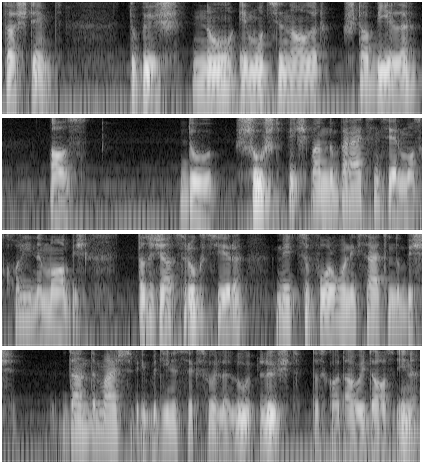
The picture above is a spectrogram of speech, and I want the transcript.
Das stimmt. Du bist noch emotionaler, stabiler als du schust bist, wenn du bereits ein sehr maskuliner Mann bist. Das ist ja zurückzuziehen mit zuvor, wo ich gesagt habe, du bist dann der Meister über deine sexuelle Lust. Das geht auch in das rein.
